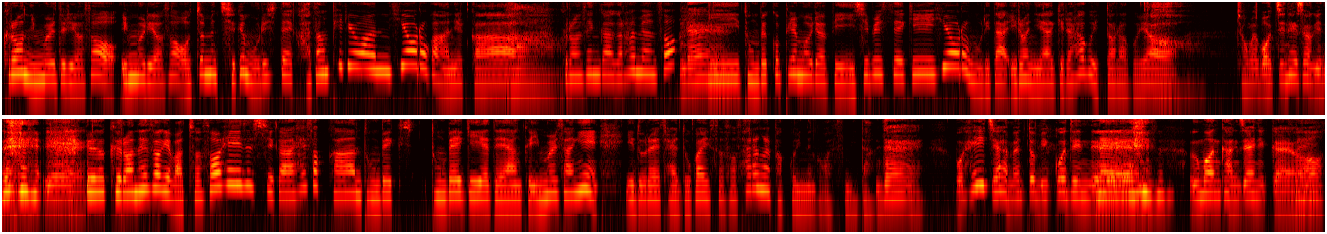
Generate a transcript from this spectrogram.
그런 인물들이어서 인물이어서 어쩌면 지금 우리 시대에 가장 필요한 히어로가 아닐까 아. 그런 생각을 하면서 네. 이 동백꽃 필 무렵이 21세기 히어로물이다 이런 이야기를 하고 있더라고요. 아, 정말 멋진 해석이네요. 네. 예. 그래서 그런 해석에 맞춰서 헤이즈 씨가 해석한 동백 동백이에 대한 그 인물상이 이 노래에 잘 녹아 있어서 사랑을 받고 있는 것 같습니다. 네. 뭐 헤이즈 하면 또 믿고 듣는 네. 음원 강자니까요.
